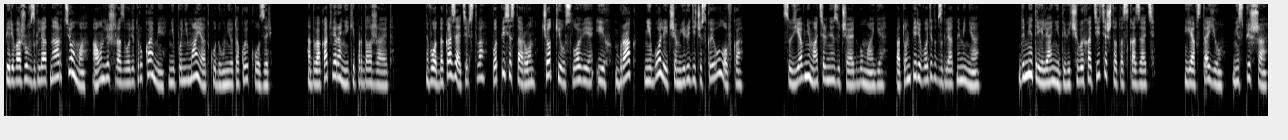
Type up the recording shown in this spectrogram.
Перевожу взгляд на Артема, а он лишь разводит руками, не понимая, откуда у нее такой козырь. Адвокат Вероники продолжает. Вот доказательства, подписи сторон, четкие условия, их брак не более чем юридическая уловка. Судья внимательно изучает бумаги, потом переводит взгляд на меня. «Дмитрий Леонидович, вы хотите что-то сказать?» Я встаю, не спеша.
